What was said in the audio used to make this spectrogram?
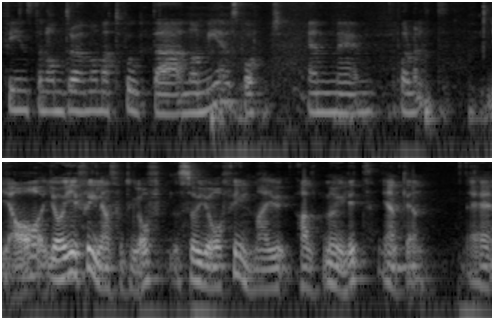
Finns det någon dröm om att fota någon mer sport än eh, Formel 1? Ja, jag är frilansfotograf, så jag filmar ju allt möjligt egentligen. Eh,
